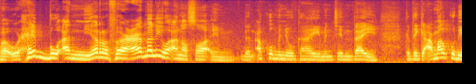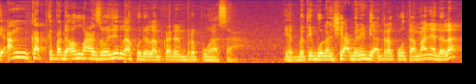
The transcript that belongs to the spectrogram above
Fa uhibbu an yarfa 'amali wa ana sha'im dan aku menyukai mencintai ketika amalku diangkat kepada Allah azza wajalla aku dalam keadaan berpuasa. Lihat berarti bulan Sya'ban ini di antara keutamanya adalah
